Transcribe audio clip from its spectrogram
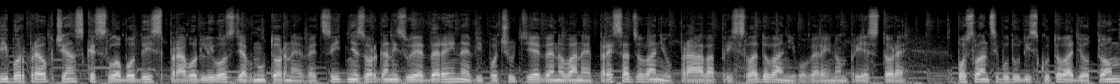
Výbor pre občianske slobody, spravodlivosť a vnútorné veci dnes organizuje verejné vypočutie venované presadzovaniu práva pri sledovaní vo verejnom priestore. Poslanci budú diskutovať o tom,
